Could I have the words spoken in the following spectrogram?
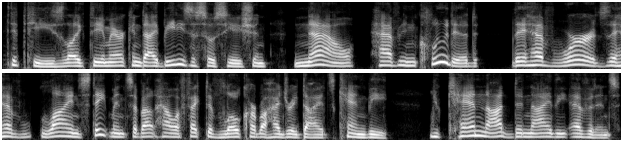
entities like the American Diabetes Association now have included, they have words, they have line statements about how effective low carbohydrate diets can be. You cannot deny the evidence,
